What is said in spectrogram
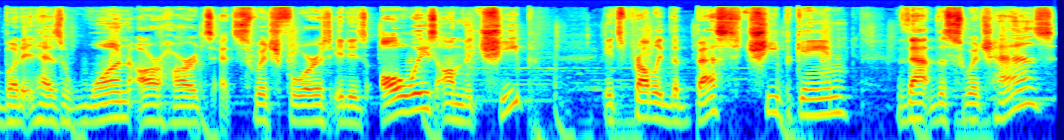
but it has won our hearts at Switch Force. It is always on the cheap. It's probably the best cheap game that the Switch has,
